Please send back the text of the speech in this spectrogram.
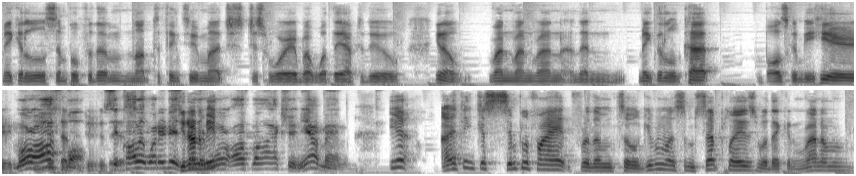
Make it a little simple for them, not to think too much, just worry about what they have to do. You know, run, run, run, and then make the little cut. The ball's gonna be here. more You off ball. So call it what it is. You know what I mean? More off ball action. Yeah, man. Yeah, I think just simplify it for them. So give them some set plays where they can run them.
